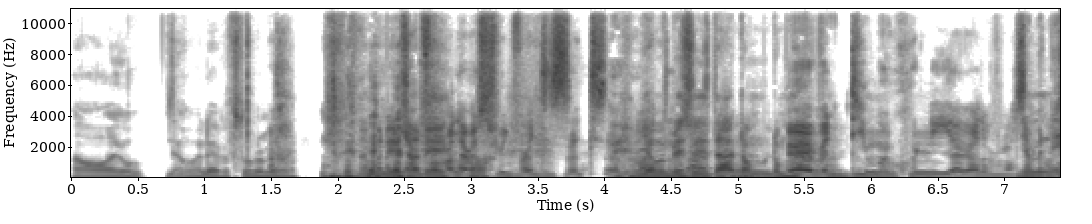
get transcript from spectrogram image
Ja, jo. Ja, det förstår du med. Ja, men det är så här, det, ja. Street Fighter 6. ja men precis, där, de, de har, Överdimensionerade på massa ja men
